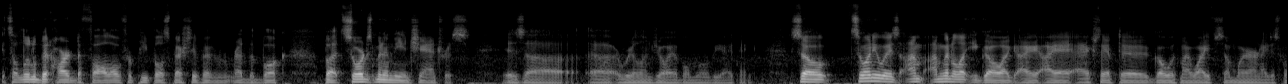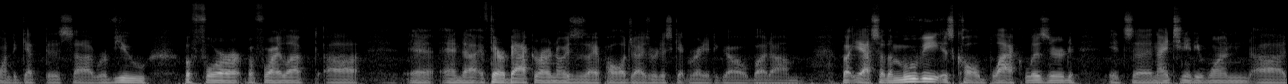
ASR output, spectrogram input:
it's a little bit hard to follow for people, especially if I haven't read the book. But Swordsman and the Enchantress is a, a real enjoyable movie, I think. So, so anyways, I'm, I'm gonna let you go. I, I, I actually have to go with my wife somewhere, and I just wanted to get this uh, review before before I left. Uh, and uh, if there are background noises, I apologize. We're just getting ready to go, but um, but yeah. So the movie is called Black Lizard. It's a 1981 uh,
